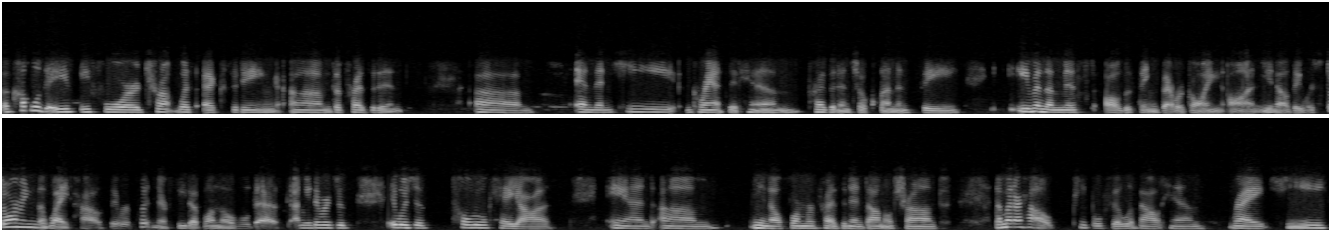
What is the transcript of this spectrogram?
a couple days before Trump was exiting um, the presidency. Um, and then he granted him presidential clemency, even amidst all the things that were going on. You know, they were storming the White House, they were putting their feet up on the Oval Desk. I mean, there were just, it was just total chaos. And, um, you know, former President Donald Trump, no matter how people feel about him, right, he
